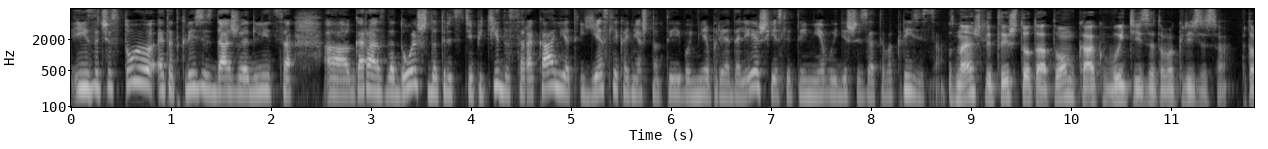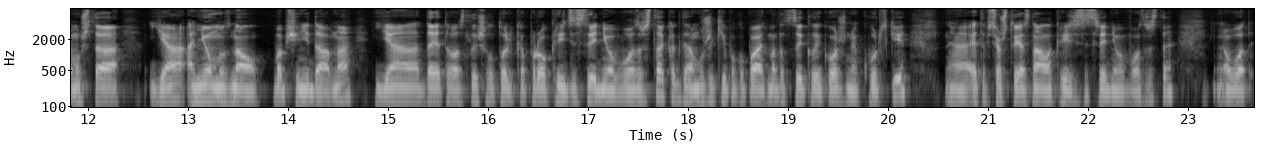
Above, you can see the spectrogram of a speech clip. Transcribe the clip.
И зачастую этот кризис даже длится а, гораздо дольше, до 35, до 40 лет, если, конечно, ты его не преодолеешь, если ты не выйдешь из этого кризиса. Знаешь ли ты что-то о том, как выйти из этого кризиса? Потому что я о нем узнал вообще недавно. Я до этого слышал только про кризис среднего возраста, когда мужики покупают мотоциклы и кожаные куртки. Э, это все, что я знал о кризисе среднего возраста. Вот.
